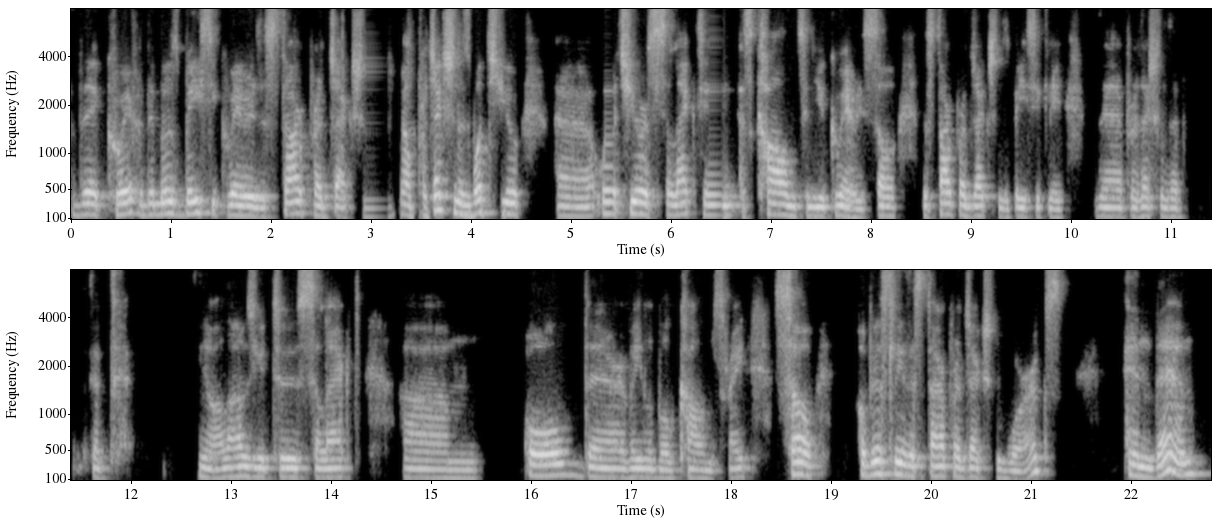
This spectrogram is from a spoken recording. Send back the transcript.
the query, the most basic query is a star projection. Well, projection is what you uh, what you're selecting as columns in your query. So the star projection is basically the projection that that you know allows you to select um, all the available columns, right? So obviously the star projection works, and then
